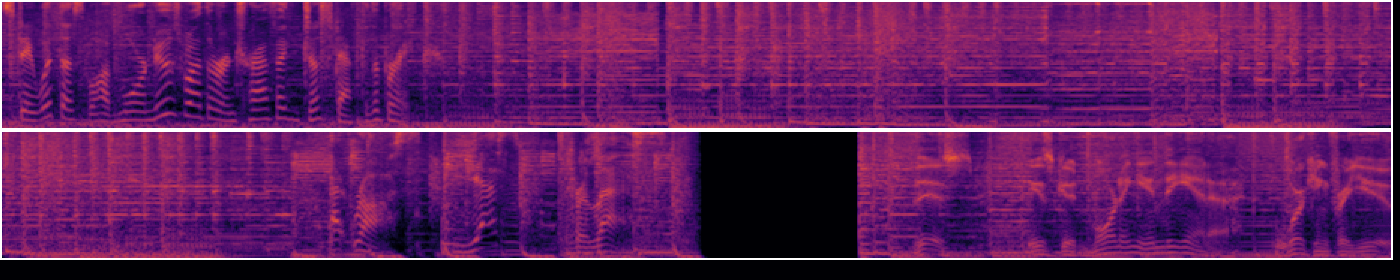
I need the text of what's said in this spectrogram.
Stay with us. We'll have more news, weather, and traffic just after the break. At Ross, yes for less. This is Good Morning Indiana, working for you.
